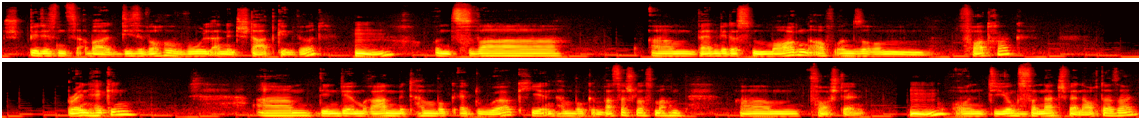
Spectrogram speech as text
spätestens aber diese Woche wohl an den Start gehen wird. Mhm. Und zwar ähm, werden wir das morgen auf unserem Vortrag Brain Hacking, ähm, den wir im Rahmen mit Hamburg at Work hier in Hamburg im Wasserschloss machen, ähm, vorstellen. Mhm. Und die Jungs von Nudge werden auch da sein.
